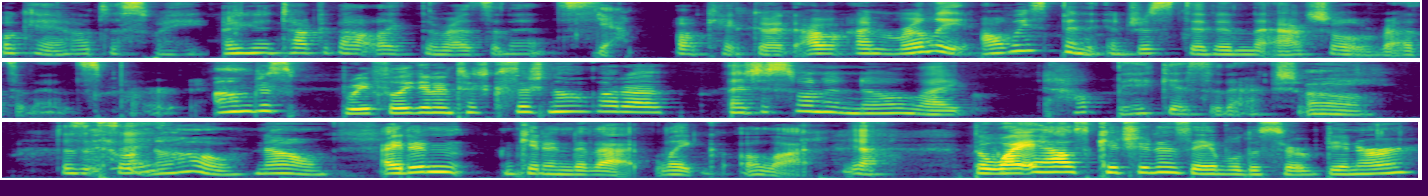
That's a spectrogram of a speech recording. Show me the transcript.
okay? I'll just wait. Are you going to talk about like the residents? Yeah. Okay. Good. I, I'm really always been interested in the actual residence part. I'm just briefly going to touch because there's not a lot of. I just want to know like how big is it actually? Oh. Does it I say? don't. No. I didn't get into that like a lot. Yeah. The White House kitchen is able to serve dinner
